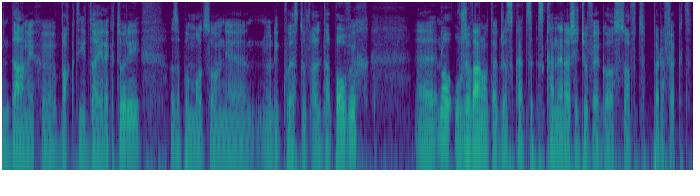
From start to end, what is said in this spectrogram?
danych w Active Directory za pomocą requestów LDAP-owych E, no, używano także skanera sieciowego Soft Perfect.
